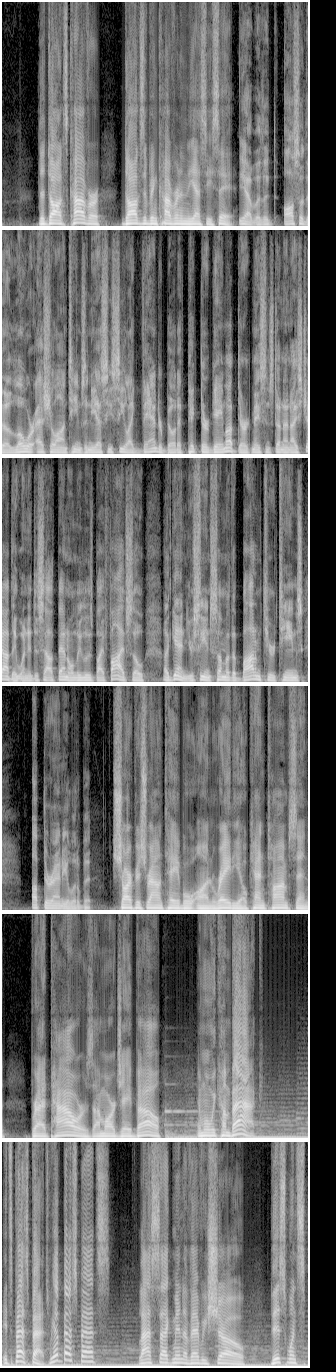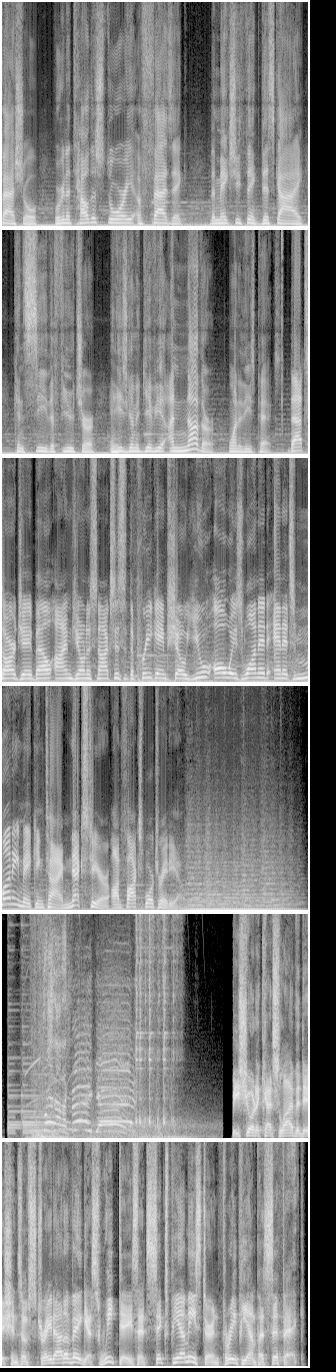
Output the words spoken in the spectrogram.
the dogs cover. dogs have been covering in the SEC. Yeah, but the, also the lower echelon teams in the SEC, like Vanderbilt, have picked their game up. Derek Mason's done a nice job. They went into South Bend, only lose by five. So again, you're seeing some of the bottom tier teams up their ante a little bit. Sharpest Roundtable on radio. Ken Thompson, Brad Powers. I'm RJ Bell. And when we come back, it's best bets. We have best bets last segment of every show. This one's special. We're going to tell the story of Fezzik that makes you think this guy can see the future, and he's going to give you another one of these picks. That's RJ Bell. I'm Jonas Knox. This is the pregame show you always wanted, and it's money making time next year on Fox Sports Radio. Straight out of Vegas! Be sure to catch live editions of Straight Out of Vegas weekdays at 6 p.m. Eastern, 3 p.m. Pacific.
